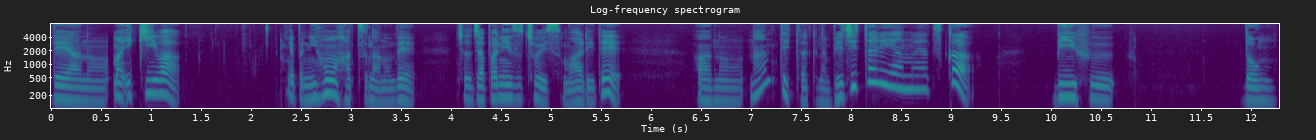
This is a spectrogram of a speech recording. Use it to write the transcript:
で、あの、まあ、行きは、やっぱ日本初なので、ちょっとジャパニーズチョイスもありで、あの、なんて言ってたっけな、ベジタリアンのやつか、ビーフ丼。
